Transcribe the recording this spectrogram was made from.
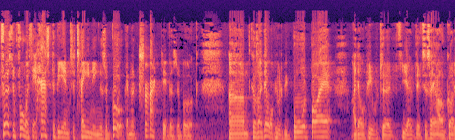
first and foremost, it has to be entertaining as a book and attractive as a book. Um, because I don't want people to be bored by it. I don't want people to, you know, to say, "Oh, God,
